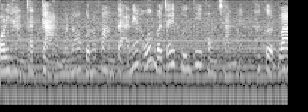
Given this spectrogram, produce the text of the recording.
บริหารจัดการมันเนาะคุณผู้ฟัง แต่อันนี้เออบ่ใช่พื้นที่ของฉันเนี่ยถ้าเกิดว่า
